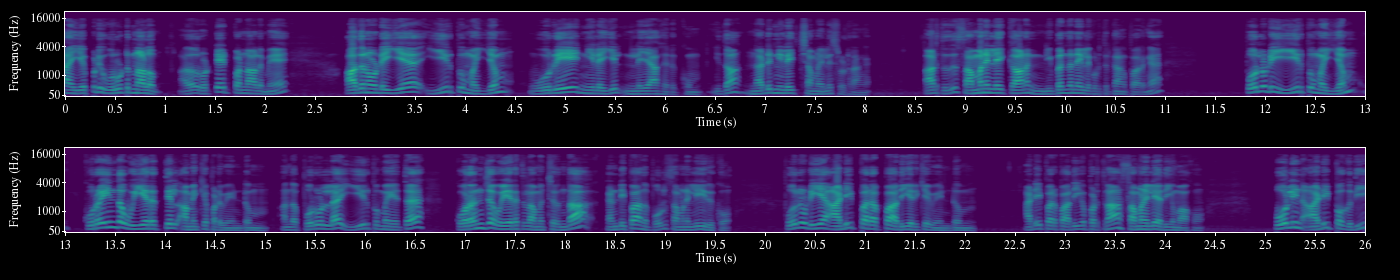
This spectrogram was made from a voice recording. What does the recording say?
நான் எப்படி உருட்டினாலும் அதாவது ரொட்டேட் பண்ணாலுமே அதனுடைய ஈர்ப்பு மையம் ஒரே நிலையில் நிலையாக இருக்கும். இதுதான் நடுநிலை சமநிலை சொல்கிறாங்க அடுத்தது சமநிலைக்கான நிபந்தனைகளை கொடுத்துருக்காங்க பாருங்கள் பொருளுடைய ஈர்ப்பு மையம் குறைந்த உயரத்தில் அமைக்கப்பட வேண்டும். அந்த பொருளில் ஈர்ப்பு மையத்தை குறைஞ்ச உயரத்தில் அமைச்சிருந்தா கண்டிப்பாக அந்த பொருள் சமநிலையே இருக்கும். பொருளுடைய அடிப்பரப்பை அதிகரிக்க வேண்டும். அடிப்பரப்பை அதிகப்படுத்தினா சமநிலை அதிகமாகும். பொருளின் அடிப்பகுதி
